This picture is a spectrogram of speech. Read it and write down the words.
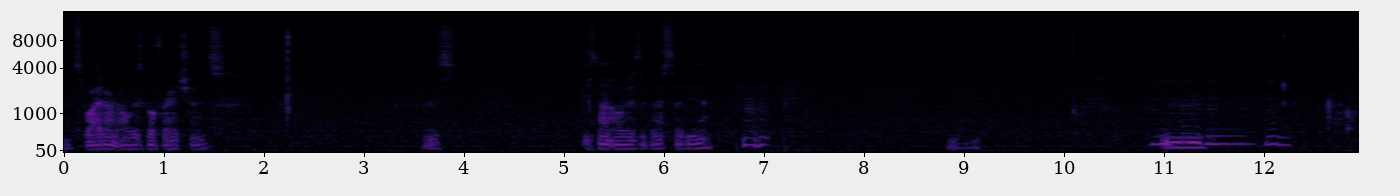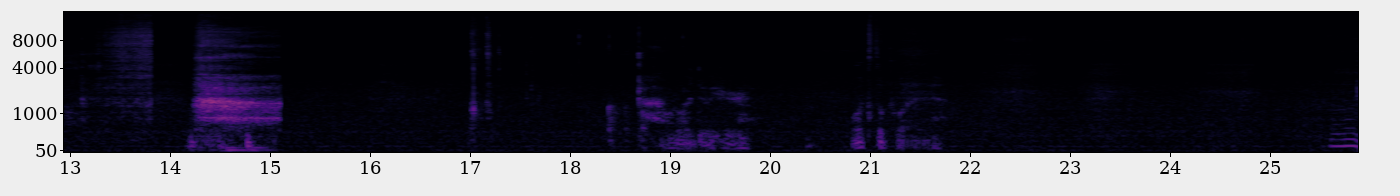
That's why I don't always go for headshots. 'Cause It's not always the best idea. Mm. What do I do here? What's the play? Mm,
